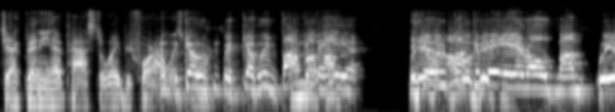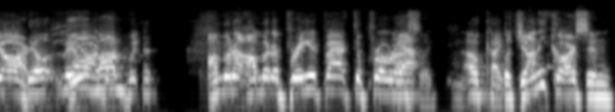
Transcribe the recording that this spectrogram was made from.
Jack Benny had passed away before I was we're going, born. We're going back a, a bit I'm, here. We're yeah, going back a, a bit here, old man. We are. The, the we old are, man. But, but I'm gonna I'm gonna bring it back to pro wrestling. Yeah. Okay. So Johnny Carson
